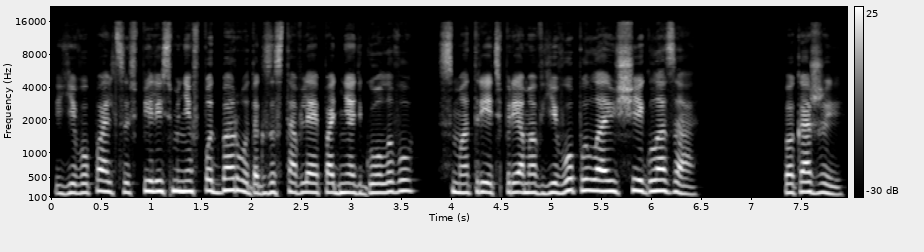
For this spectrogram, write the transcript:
Его пальцы впились мне в подбородок, заставляя поднять голову, смотреть прямо в его пылающие глаза. «Покажи».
